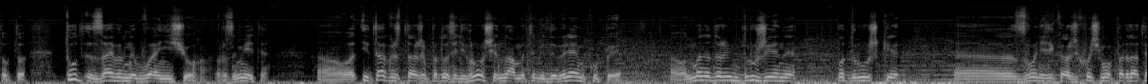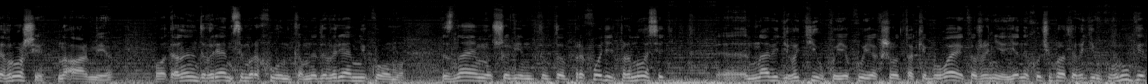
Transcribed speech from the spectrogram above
Тобто тут зайвим не буває нічого, розумієте? І також приносять гроші, нам ми тобі довіряємо, купи. У мене навіть дружини, подружки е, дзвонять і кажуть, хочемо передати гроші на армію, от, але не довіряємо цим рахункам, не довіряємо нікому. Знаємо, що він тобто, приходять, приносять е, навіть готівку, яку, якщо так і буває, кажу, ні, я не хочу брати готівку в руки,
